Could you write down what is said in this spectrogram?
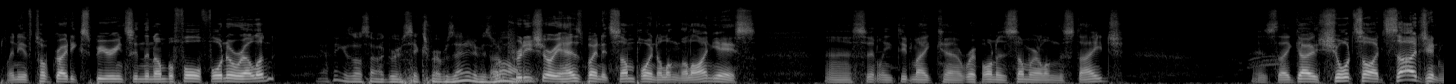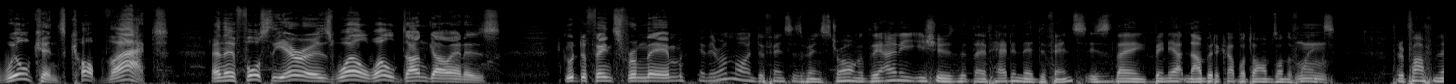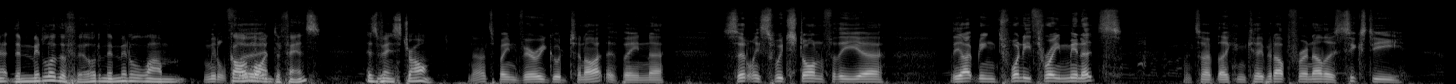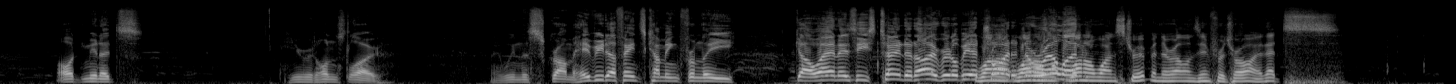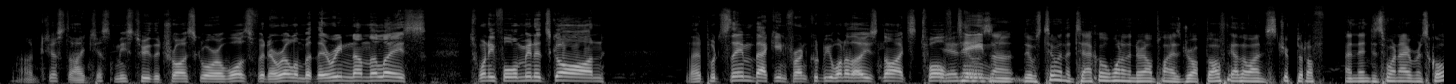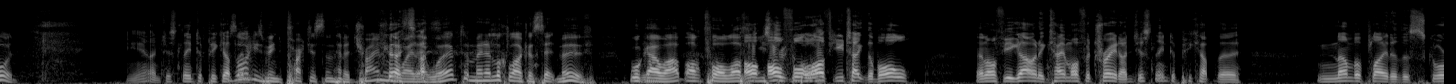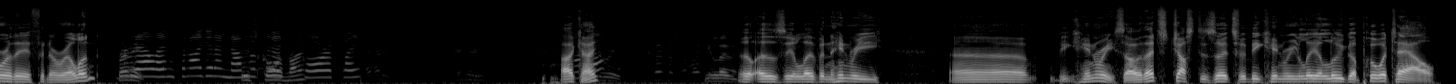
Plenty of top grade experience in the number four for Narellan. Yeah, I think he's also a Group Six representative as well. I'm pretty sure he has been at some point along the line, yes. Uh, certainly did make uh, rep honours somewhere along the stage. As they go short side, Sergeant Wilkins, cop that. And they've forced the error as well. Well done, Goannas. Good defence from them. Yeah, their online defence has been strong. The only issues that they've had in their defence is they've been outnumbered a couple of times on the Hmm. flanks. But apart from that, the middle of the field and the middle um, Middle goal third. line defence has been strong. No, it's been very good tonight. They've been uh, certainly switched on for the uh, the opening 23 minutes. Let's hope they can keep it up for another 60 odd minutes here at Onslow. They win the scrum. Heavy defence coming from the Goannas. He's turned it over. It'll be a One try on, to one, on, one on one strip, and Narellan's in for a try. That's I just I just missed who the try scorer was for Narellan, but they're in nonetheless. 24 minutes gone. That puts them back in front. Could be one of those nights. 12 yeah. 10. There was, uh, there was two in the tackle. One of the Narellan players dropped off. The other one stripped it off and then just went over and scored. Yeah, I just need to pick up. It's like he's been practicing that at training the way that worked. I mean, it looked like a set move. We'll go up. I'll fall off. I'll, I'll fall off. You take the ball, and off you go. And it came off a treat. I just need to pick up the number plate of the scorer there for Narellan. Ellen, can I get a number for scored, that mate? scorer, please? Okay. Uh, It was the 11, Henry, uh, Big Henry. So that's just desserts for Big Henry Lealuga Puatau.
